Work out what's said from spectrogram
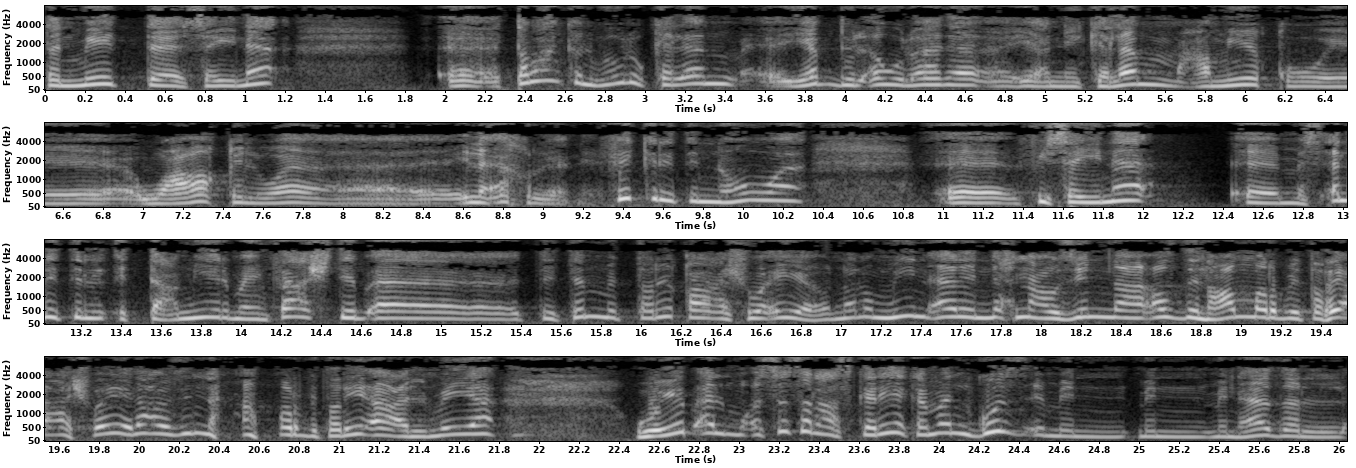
تنمية سيناء طبعا كانوا بيقولوا كلام يبدو الأول هذا يعني كلام عميق وعاقل والى آخره يعني. فكرة إن هو آه، في سيناء آه، مسألة التعمير ما ينفعش تبقى تتم بطريقة عشوائية. قلنا لهم مين قال إن إحنا عاوزين قصدي نعمر بطريقة عشوائية؟ لا عاوزين نعمر بطريقة علمية ويبقى المؤسسة العسكرية كمان جزء من من من هذا ال-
